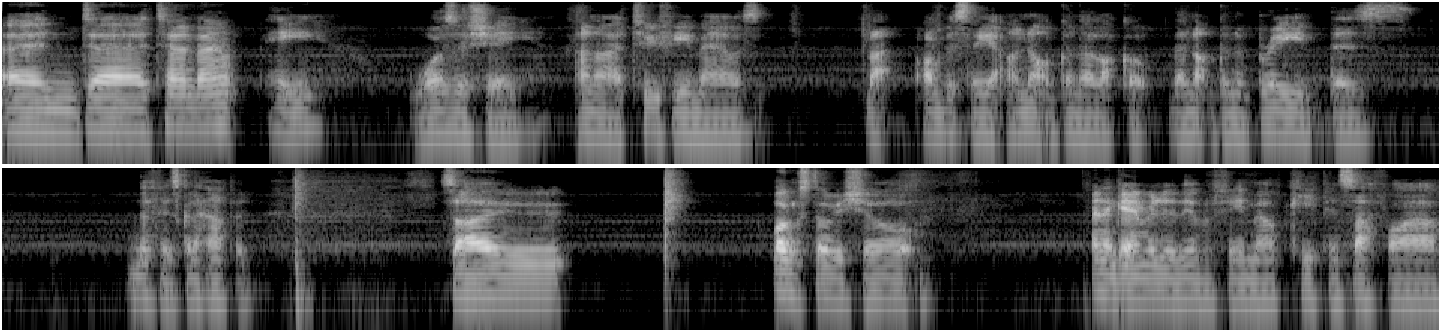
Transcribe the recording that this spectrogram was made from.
and uh, turned out he was a she, and I had two females that obviously are not going to lock up. They're not going to breed. There's nothing's going to happen. So, long story short, up getting rid of the other female, keeping Sapphire,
